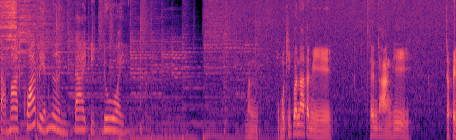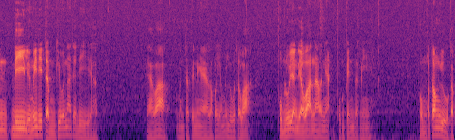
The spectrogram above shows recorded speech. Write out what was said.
สามารถคว้าเหรียญเงินได้อีกด้วย มันผมก็คิดว่าน่าจะมีเส้นทางที่จะเป็นดีหรือไม่ดีแต่ผมคิดว่าน่าจะดีครับ แต่ว่ามันจะเป็นยังไงเราก็ยังไม่รู้แต่ว่า ผมรู้อย่างเดียวว่าณวันนี้ผมเป็นแบบนี้ ผมก็ต้องอยู่กับ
